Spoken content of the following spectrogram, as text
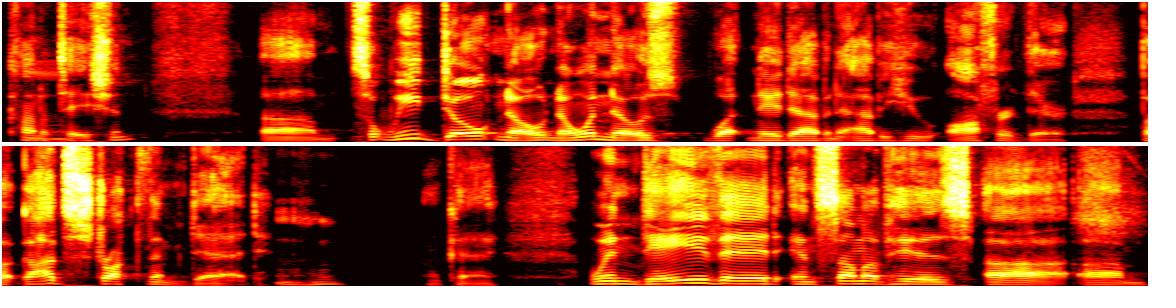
connotation. Um, so we don't know, no one knows what Nadab and Abihu offered there, but God struck them dead. Okay. When David and some of his uh, um,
